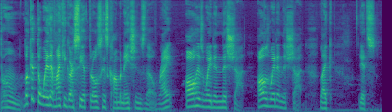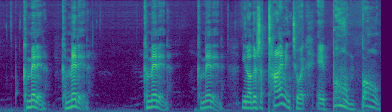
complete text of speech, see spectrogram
boom. Look at the way that Mikey Garcia throws his combinations, though, right? All his weight in this shot. All his weight in this shot. Like, it's committed, committed, committed, committed. You know, there's a timing to it. A boom, boom,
